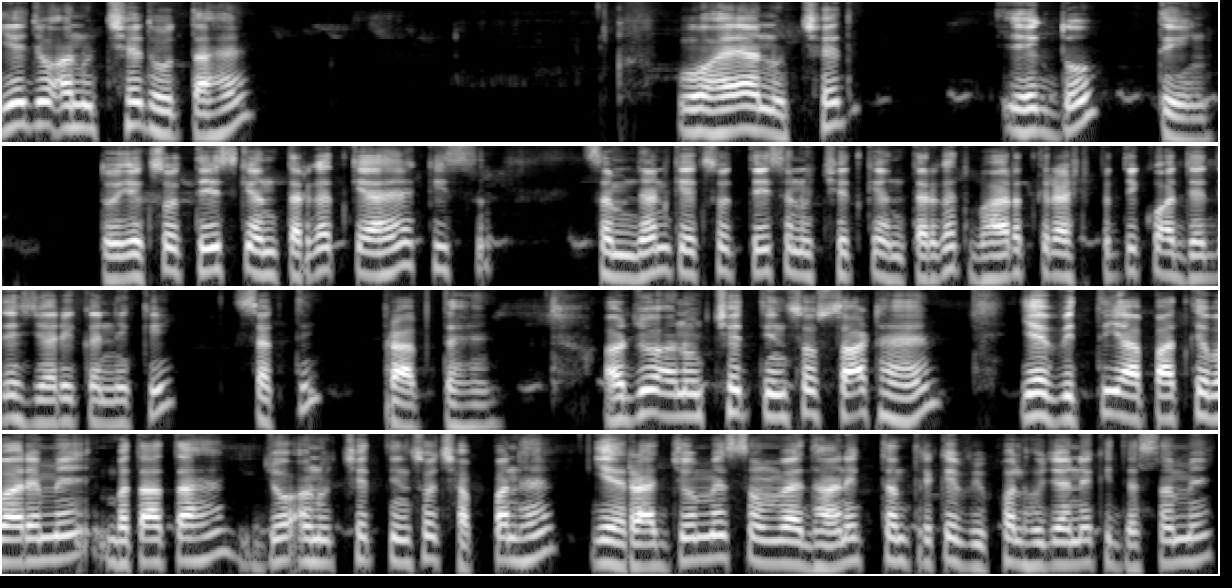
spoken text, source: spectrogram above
ये जो अनुच्छेद होता है, वो है अनुच्छेद एक, दो, तीन। तो एक सौ तेईस के अंतर्गत क्या है कि संविधान के एक सौ तेईस अनुच्छेद के अंतर्गत भारत के राष्ट्रपति को अध्यादेश जारी करने की शक्ति प्राप्त है। और जो अनुच्छेद 360 है, यह वित्तीय आपात के बारे में बताता है। जो अनुच्छेद 356 है, यह राज्यों में संवैधानिक तंत्र के विफल हो जाने की दशा में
